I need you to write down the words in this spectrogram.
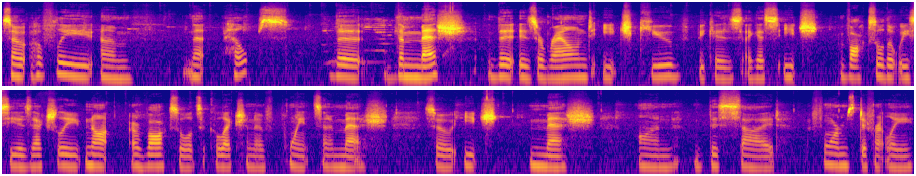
So hopefully um, that helps the the mesh that is around each cube because I guess each voxel that we see is actually not a voxel it's a collection of points in a mesh so each mesh on this side forms differently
